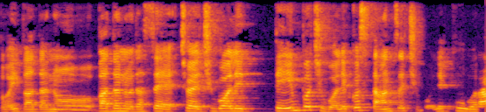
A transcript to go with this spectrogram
poi vadano, vadano da sé, cioè ci vuole tempo, ci vuole costanza e ci vuole cura.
